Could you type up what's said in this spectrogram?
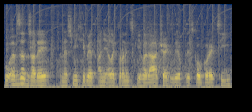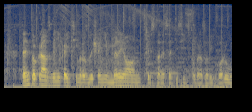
U FZ řady nesmí chybět ani elektronický hledáček s dioptrickou korekcí, tentokrát s vynikajícím rozlišením 1 310 000 obrazových bodů.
